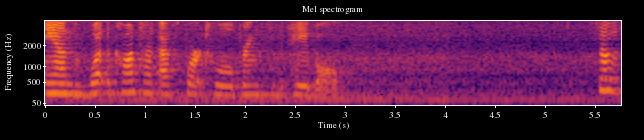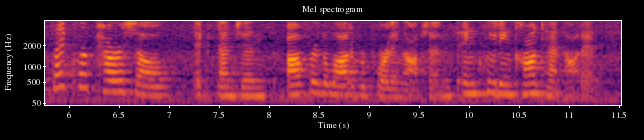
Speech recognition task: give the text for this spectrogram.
and what the Content Export Tool brings to the table so the Sitecore PowerShell extensions offers a lot of reporting options, including content audits.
